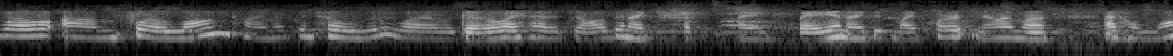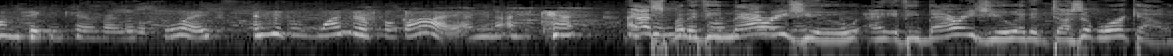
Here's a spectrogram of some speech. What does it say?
Well, um, for a long time, up until a little while ago, I had a job and I kept my way and I did my part. Now I'm a at-home mom taking care of our little boy, and he's a wonderful guy. I mean, I can't. Yes, can't but if he marries you, and if he marries you and it doesn't work out,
